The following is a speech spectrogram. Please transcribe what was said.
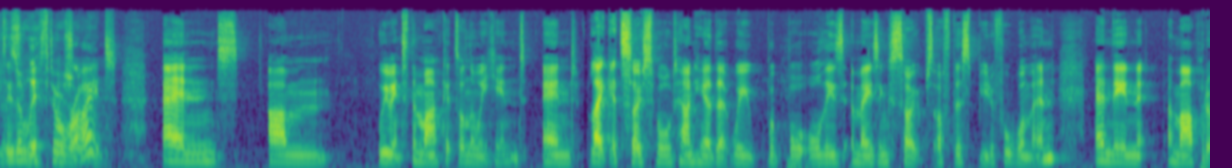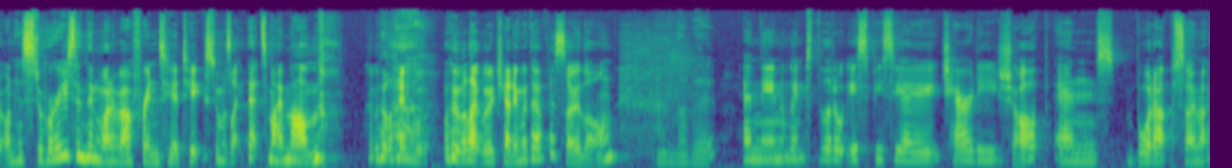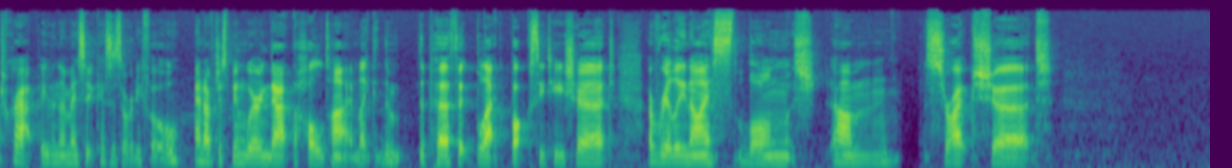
It's That's either really left or right. And um we went to the markets on the weekend and like it's so small town here that we bought all these amazing soaps off this beautiful woman. And then Amar put it on his stories and then one of our friends here texted and was like that's my mum. We were like we were like we were chatting with her for so long. I love it. And then went to the little SPCA charity shop and bought up so much crap, even though my suitcase is already full. And I've just been wearing that the whole time, like the the perfect black boxy t-shirt, a really nice long sh- um, striped shirt,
